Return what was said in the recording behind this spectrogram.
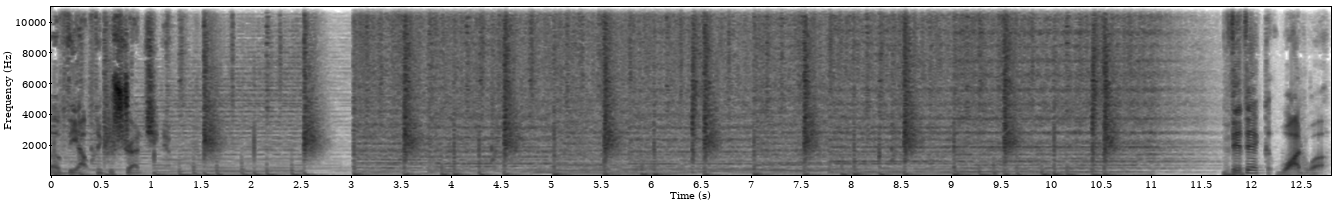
of the Outthinker Strategy Network. Vivek Wadhwa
